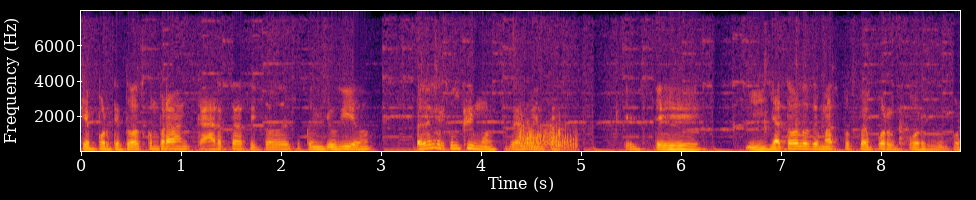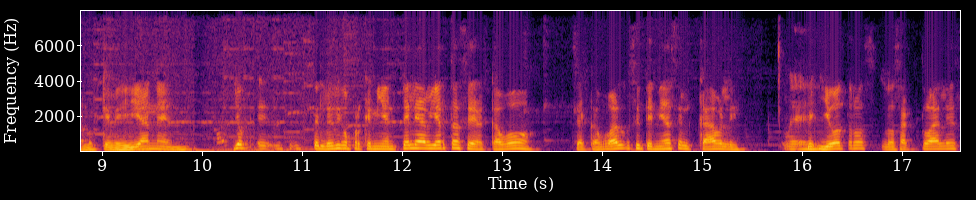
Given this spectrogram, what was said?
que porque todos compraban cartas y todo eso con Yu-Gi-Oh! Fue de los últimos, realmente. Este, y ya todos los demás, pues fue por, por, por lo que veían en. Yo eh, te les digo, porque ni en tele abierta se acabó. Se acabó algo si tenías el cable. Eh, Y otros, los actuales,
